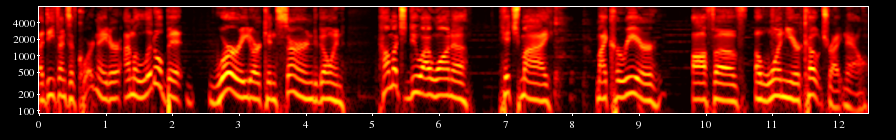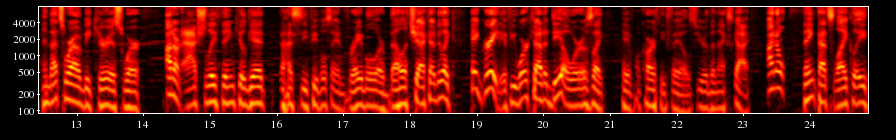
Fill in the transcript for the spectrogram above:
a defensive coordinator, I'm a little bit worried or concerned going, how much do I want to hitch my my career off of a one year coach right now? And that's where I would be curious. Where I don't actually think you'll get. I see people saying Vrabel or Belichick. I'd be like, hey, great if you worked out a deal where it was like, hey, if McCarthy fails, you're the next guy. I don't think that's likely.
